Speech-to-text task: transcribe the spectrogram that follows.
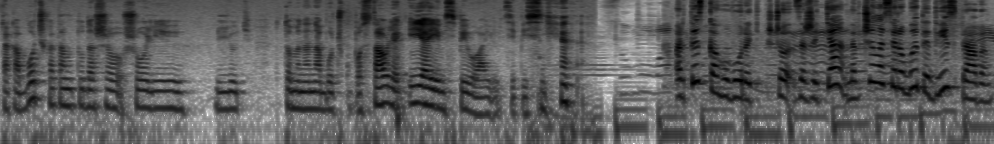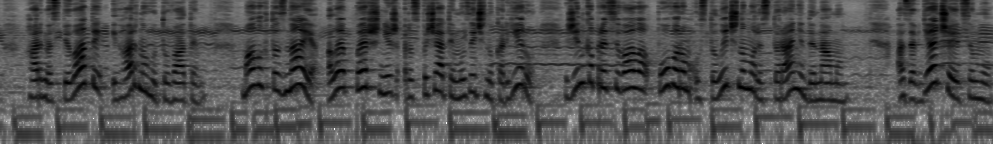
така бочка там туди, що, що олію лють. То мене на бочку поставлять, і я їм співаю ці пісні. Артистка говорить, що за життя навчилася робити дві справи: гарно співати і гарно готувати. Мало хто знає, але перш ніж розпочати музичну кар'єру, жінка працювала поваром у столичному ресторані Динамо. А завдячує цьому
